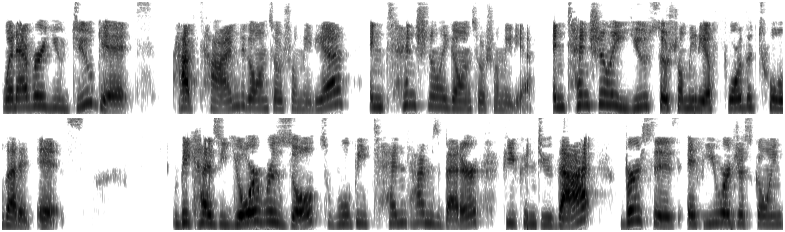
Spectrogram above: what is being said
whenever you do get have time to go on social media, intentionally go on social media. Intentionally use social media for the tool that it is. Because your results will be 10 times better if you can do that versus if you are just going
